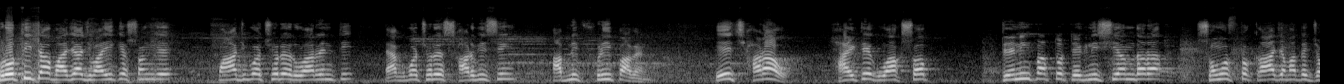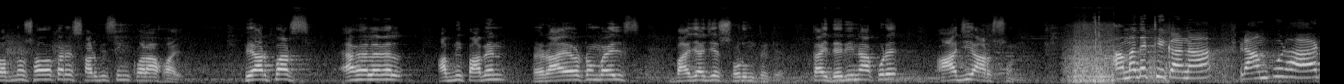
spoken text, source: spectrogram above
প্রতিটা বাজাজ বাইকের সঙ্গে পাঁচ বছরের ওয়ারেন্টি, এক বছরের সার্ভিসিং আপনি ফ্রি পাবেন। এছাড়াও হাইটেক ওয়ার্কশপ, ট্রেনিংপ্রাপ্ত টেকনিশিয়ান দ্বারা সমস্ত কাজ আমাদের যত্ন সহকারে সার্ভিসিং করা হয়। পেয়ার পার্টস অ্যাভেলেবেল আপনি পাবেন রায় অটোমোবাইলস বাজাজের শোরুম থেকে। তাই দেরি না করে আজই আসুন। আমাদের ঠিকানা রামপুরহাট,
